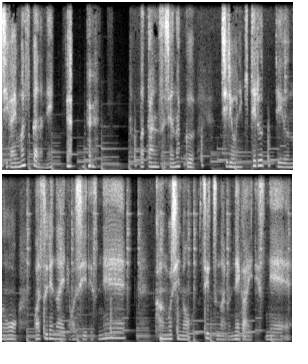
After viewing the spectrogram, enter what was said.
違いますからね。バカンスじゃなく、治療に来てるっていうのを忘れないでほしいですね。看護師の切なる願いですね。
